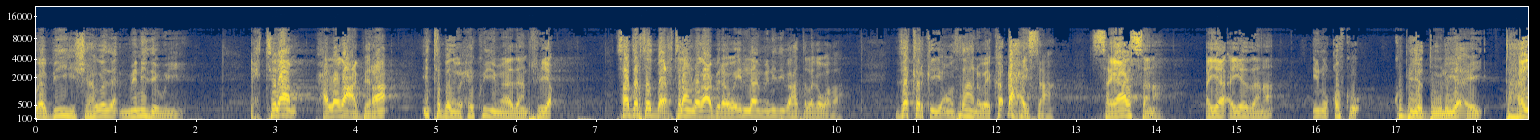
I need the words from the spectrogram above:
waa biyihii shahwada manida weeye ixtilaam waxaa looga cabiraa inta badan waxay ku yimaadaan riyo saa darteed baa ixtilaam looga cabiraa waa ilaa manidii baa hadda laga wadaa dakarka iyo unsahana way ka dhaxaysaa sagaal sana ayaa iyadana inuu qofku ku biyo duuliyo ay tahay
